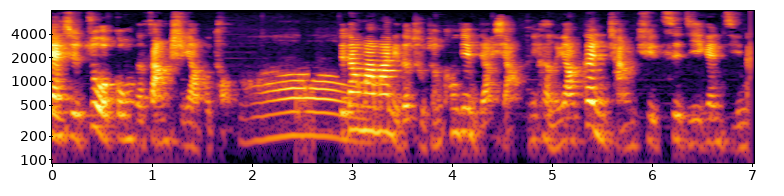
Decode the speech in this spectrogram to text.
但是做工的方式要不同。哦，所以当妈妈你的储存空间比较小，你可能要更常去刺激跟挤奶。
